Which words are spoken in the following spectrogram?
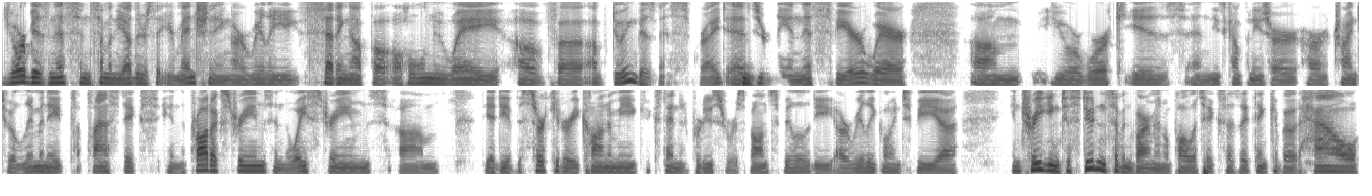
your business and some of the others that you're mentioning are really setting up a, a whole new way of uh, of doing business, right? And mm-hmm. certainly in this sphere where um, your work is, and these companies are are trying to eliminate pl- plastics in the product streams, in the waste streams. Um, the idea of the circular economy, extended producer responsibility, are really going to be uh, intriguing to students of environmental politics as they think about how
